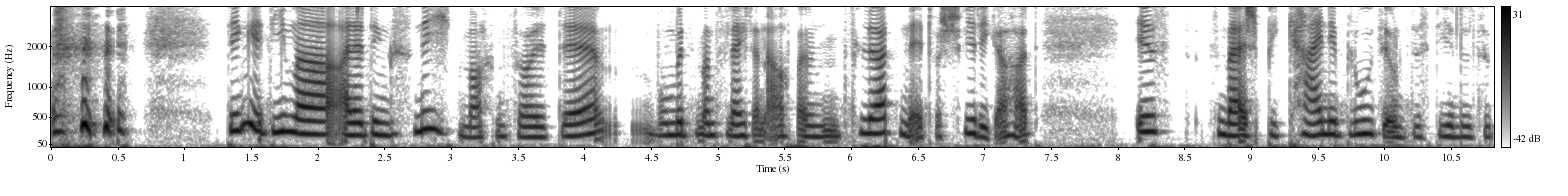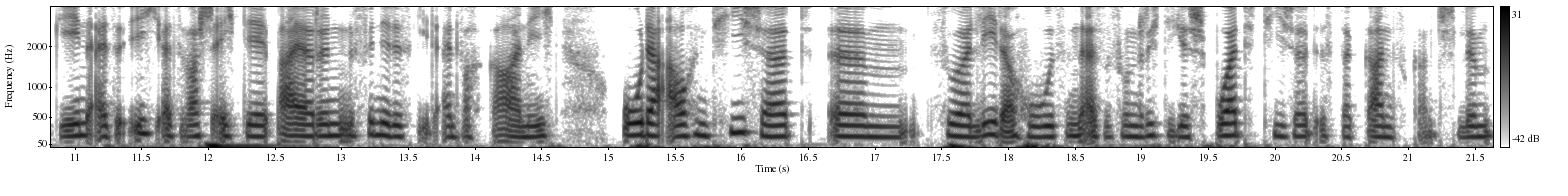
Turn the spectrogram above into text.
Dinge, die man allerdings nicht machen sollte, womit man es vielleicht dann auch beim Flirten etwas schwieriger hat, ist zum Beispiel keine Bluse unter das Dirndl zu gehen. Also ich als waschechte Bayerin finde, das geht einfach gar nicht. Oder auch ein T-Shirt ähm, zur Lederhosen, also so ein richtiges Sport-T-Shirt ist da ganz, ganz schlimm.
